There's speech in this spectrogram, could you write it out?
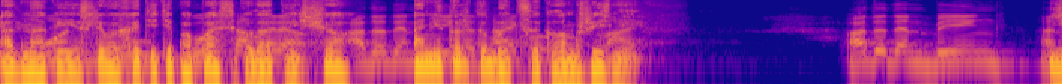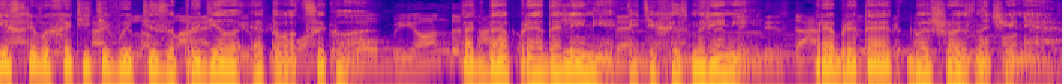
Однако, если вы хотите попасть куда-то еще, а не только быть циклом жизни, если вы хотите выйти за пределы этого цикла, тогда преодоление этих измерений приобретает большое значение.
